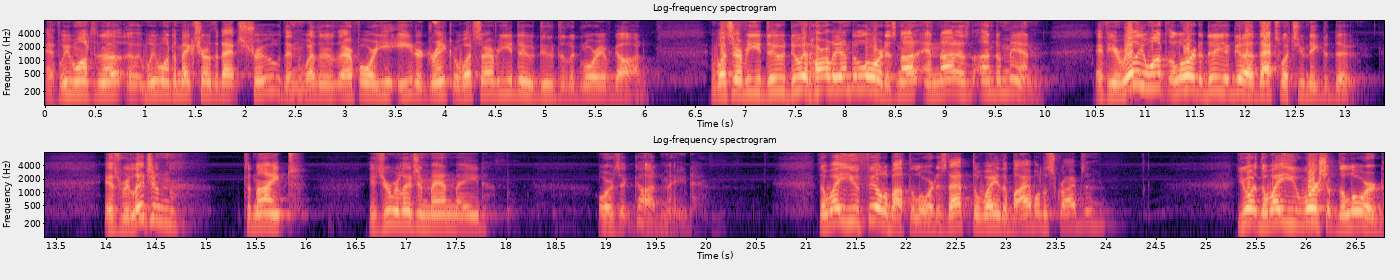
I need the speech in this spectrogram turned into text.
If we want to know, we want to make sure that that's true, then whether therefore ye eat or drink or whatsoever you do, do to the glory of God. And whatsoever you do, do it heartily unto the Lord as not, and not as unto men. If you really want the Lord to do you good, that's what you need to do. Is religion tonight, is your religion man made or is it God made? The way you feel about the Lord, is that the way the Bible describes him? Your, the way you worship the Lord,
